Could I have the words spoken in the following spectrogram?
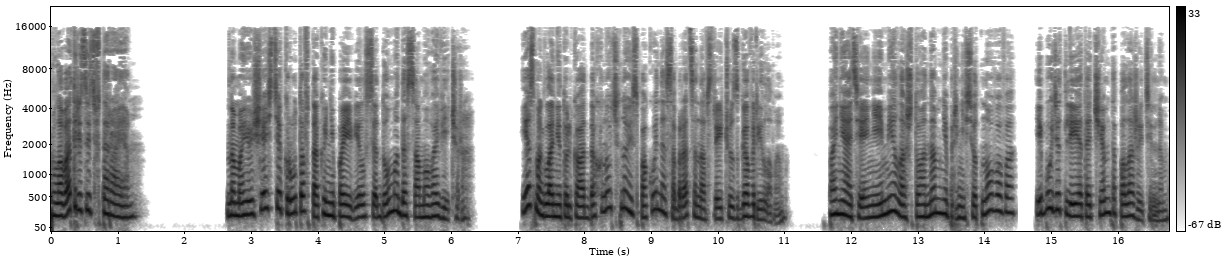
Глава 32. На мое счастье, Крутов так и не появился дома до самого вечера. Я смогла не только отдохнуть, но и спокойно собраться на встречу с Гавриловым. Понятия не имела, что она мне принесет нового и будет ли это чем-то положительным,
